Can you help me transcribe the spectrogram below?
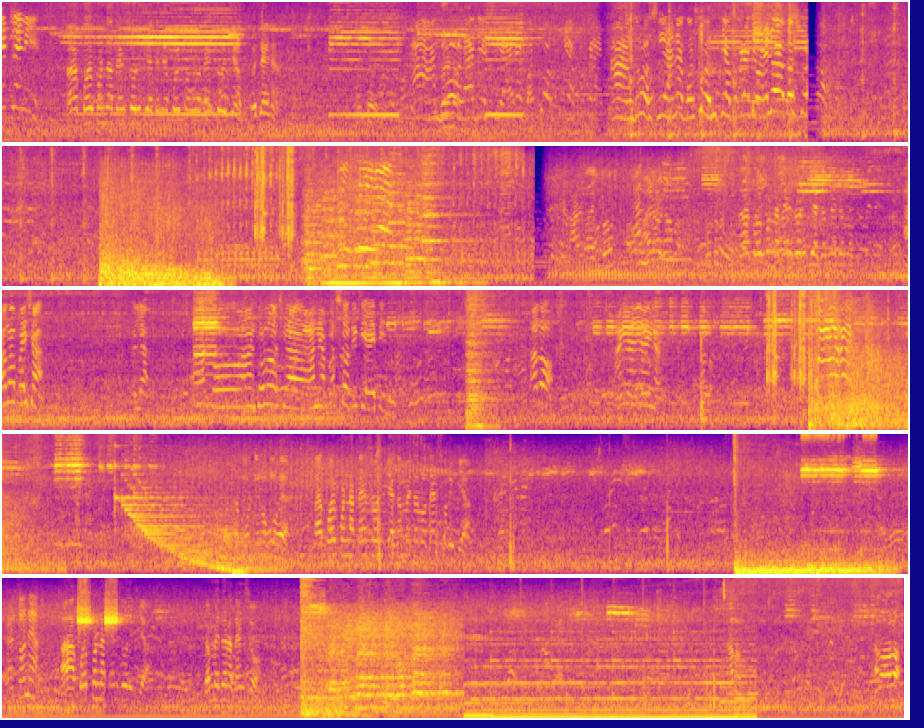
કેટલીની હા કોઈ પણ ના ત્રણસો રૂપિયા તમે કોઈ પણ લો ત્રણસો રૂપિયા બધાના બસો રૂપિયા પકડાઈ દો હેલો બસો હા આંધો પણ ના ત્રણસો રૂપિયા ગમે તે લો આવા પૈસા એટલે આ તો આ થોડો છે આને બસો રૂપિયા આપી દો હાલો અહીંયા અહીંયા મોટીનો શું હે હા કોઈ પણ ના ત્રણસો રૂપિયા ગમે તે લો ત્રણસો રૂપિયા ત્રણસો ને હા કોઈ પણ ના ત્રણસો રૂપિયા ગમે તેના ત્રણસો હાલો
